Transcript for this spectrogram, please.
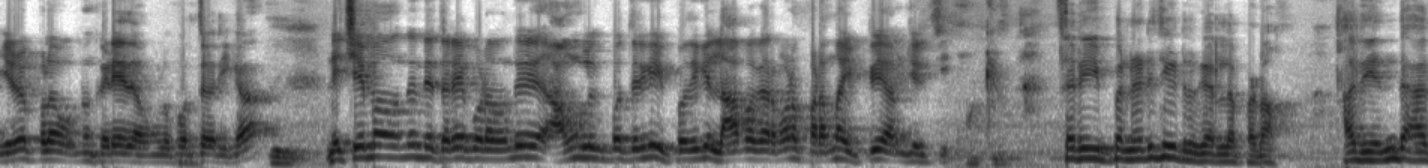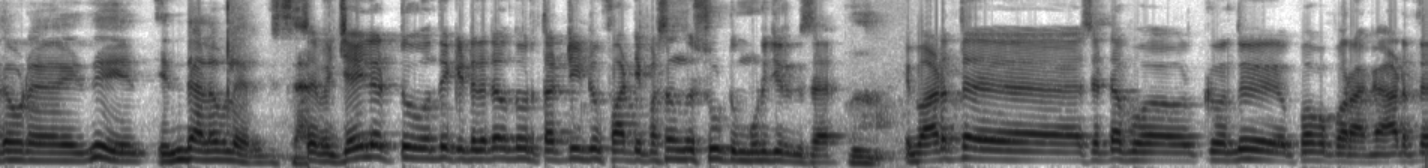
இழப்புலாம் ஒன்றும் கிடையாது அவங்கள பொறுத்த வரைக்கும். ம். நிச்சயமா வந்து இந்த திரைப்படம் வந்து அவங்களுக்கு பொறுத்த வரைக்கும் இப்போதைக்கு லாபகரமான படம் தான் இப்பயே அமைஞ்சிருச்சு. சரி இப்போ நடிச்சுக்கிட்டு இருக்கார்ல படம். அது எந்த அதோட இது எந்த அளவில் இருக்கு சார்? இப்போ ஜெயிலர் டூ வந்து கிட்டத்தட்ட வந்து ஒரு தேர்ட்டி டு ஃபார்ட்டி பர்சன்ட் வந்து ஷூட் முடிஞ்சிருக்கு சார். இப்போ அடுத்த செட்டப் ஒர்க்கு வந்து போக போறாங்க. அடுத்த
